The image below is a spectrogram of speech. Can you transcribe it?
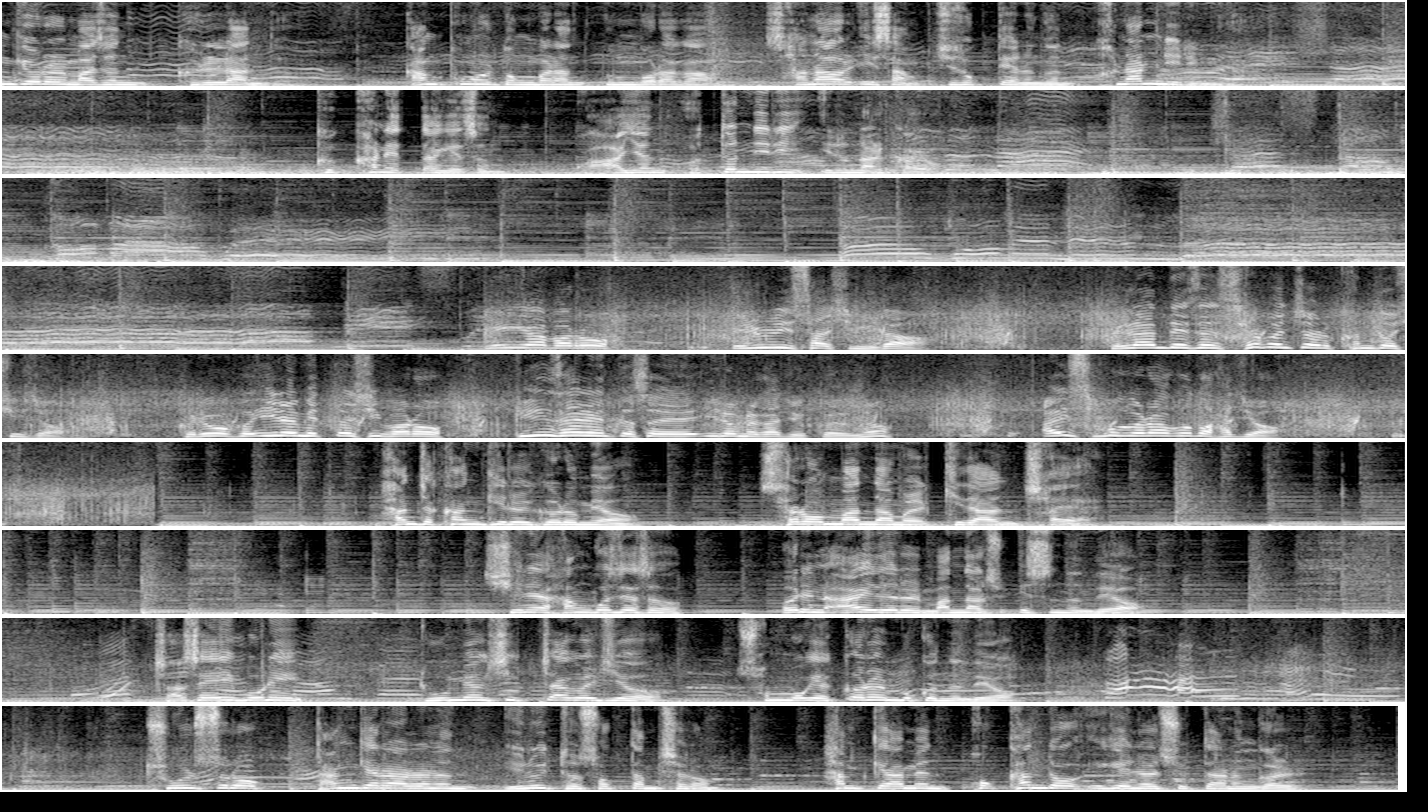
황교를 맞은 그린란드 강풍을 동반한 눈보라가 사나흘 이상 지속되는 건 흔한 일입니다. 극한의 땅에선 과연 어떤 일이 일어날까요? 여기가 바로 일루리사시입니다. 핀란드에서는 세 번째로 큰 도시죠. 그리고 그 이름의 뜻이 바로 빈산의 뜻의 이름을 가지고 있거든요. 아이스버그라고도 하죠. 한적한 길을 걸으며 새로운 만남을 기대한 차에 시내 한 곳에서 어린 아이들을 만날 수 있었는데요. 자세히 보니 두 명씩 짝을 지어 손목에 끈을 묶었는데요. 추울수록 단계라라는 이누이트 속담처럼 함께하면 혹한도 이겨낼 수 있다는 걸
